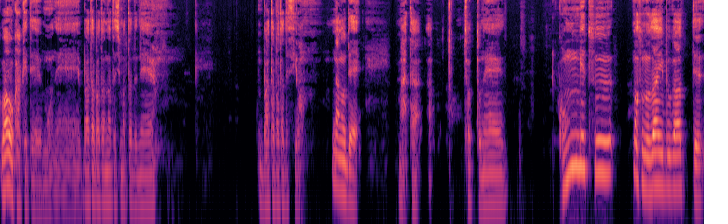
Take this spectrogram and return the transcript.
輪をかけてもうね、バタバタになってしまったんでね、バタバタですよ。なので、また、ちょっとね、今月、まあそのライブがあって、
